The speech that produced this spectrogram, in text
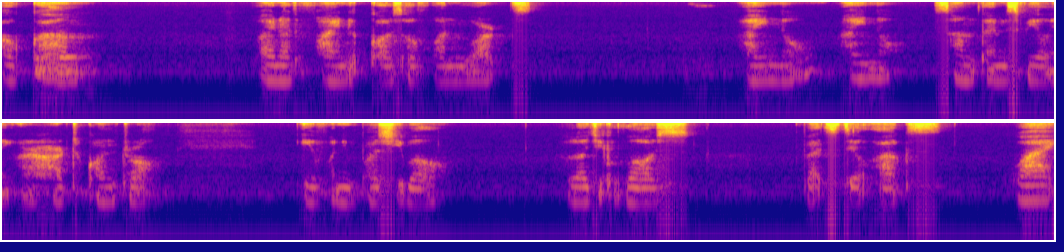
How come? Why not find the cause of one words? I know, I know, sometimes feelings are hard to control, even impossible. Logic lost, but still asks, why?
